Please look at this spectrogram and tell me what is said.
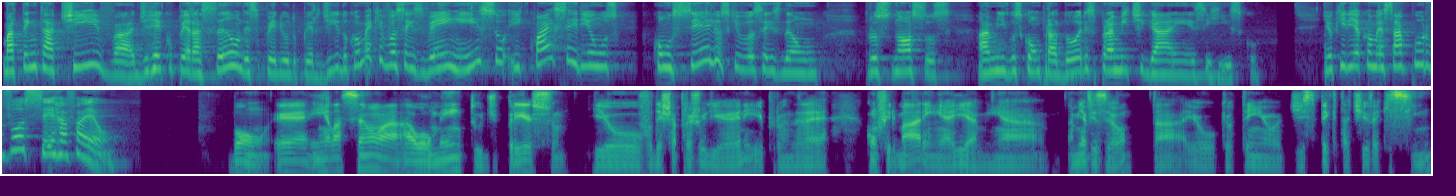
uma tentativa de recuperação desse período perdido. Como é que vocês veem isso e quais seriam os conselhos que vocês dão para os nossos amigos compradores para mitigarem esse risco. Eu queria começar por você, Rafael. Bom, é, em relação a, ao aumento de preço, eu vou deixar para a Juliane e para o André confirmarem aí a minha, a minha visão. Tá? Eu, o que eu tenho de expectativa é que sim,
